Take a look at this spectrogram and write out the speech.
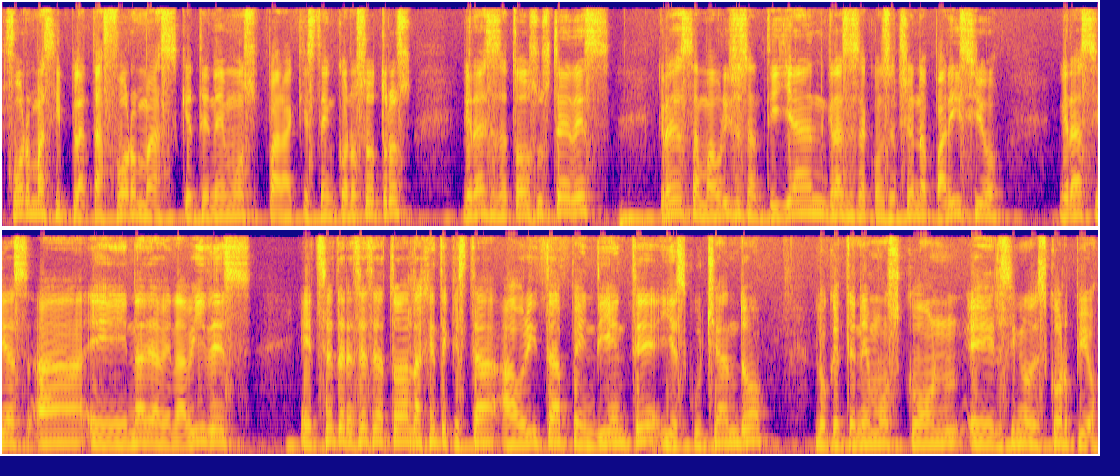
formas y plataformas que tenemos para que estén con nosotros. Gracias a todos ustedes, gracias a Mauricio Santillán, gracias a Concepción Aparicio, gracias a eh, Nadia Benavides, etcétera, etcétera, toda la gente que está ahorita pendiente y escuchando lo que tenemos con el signo de Escorpio.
